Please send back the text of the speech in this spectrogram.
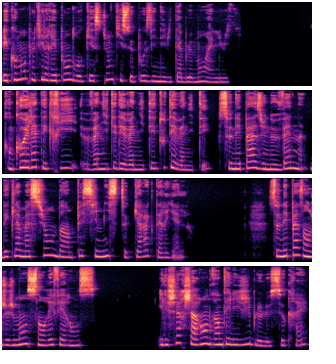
Et comment peut-il répondre aux questions qui se posent inévitablement à lui? Quand Coëlette écrit Vanité des vanités, tout est vanité, ce n'est pas une vaine déclamation d'un pessimiste caractériel. Ce n'est pas un jugement sans référence. Il cherche à rendre intelligible le secret,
